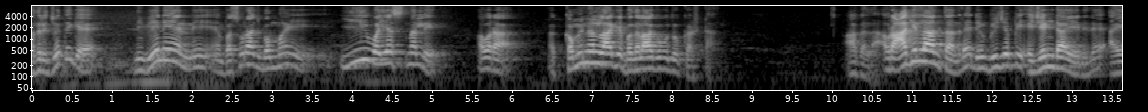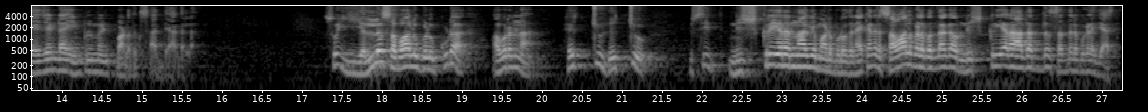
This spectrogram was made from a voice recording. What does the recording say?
ಅದರ ಜೊತೆಗೆ ನೀವೇನೇ ಅನ್ನಿ, ಬಸವರಾಜ ಬೊಮ್ಮಾಯಿ ಈ ವಯಸ್ಸಿನಲ್ಲಿ ಅವರ ಕಮ್ಯುನಲ್ ಆಗಿ ಬದಲಾಗುವುದು ಕಷ್ಟ. ಆಗಲ್ಲ. ಅವ್ರು ಆಗಿಲ್ಲ ಅಂತಂದರೆ ನೀವು ಬಿ ಜೆ ಪಿ ಎಜೆಂಡಾ ಏನಿದೆ, ಆ ಎಜೆಂಡಾ ಇಂಪ್ಲಿಮೆಂಟ್ ಮಾಡೋದಕ್ಕೆ ಸಾಧ್ಯ ಆಗಲ್ಲ. ಸೊ ಈ ಎಲ್ಲ ಸವಾಲುಗಳು ಕೂಡ ಅವರನ್ನು ಹೆಚ್ಚು ಹೆಚ್ಚು ಸಿ ನಿಷ್ಕ್ರಿಯರನ್ನಾಗಿ ಮಾಡಿಬಿಡೋದನ್ನು. ಯಾಕೆಂದರೆ ಸವಾಲುಗಳು ಬಂದಾಗ ಅವ್ರು ನಿಷ್ಕ್ರಿಯರಾದದ್ದ ಸಂದರ್ಭಗಳೇ ಜಾಸ್ತಿ.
